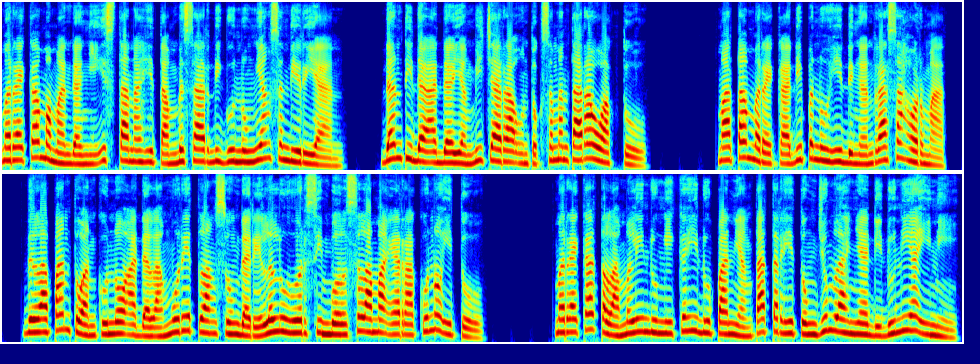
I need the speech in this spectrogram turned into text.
Mereka memandangi istana hitam besar di gunung yang sendirian. Dan tidak ada yang bicara untuk sementara waktu. Mata mereka dipenuhi dengan rasa hormat. Delapan tuan kuno adalah murid langsung dari leluhur simbol selama era kuno itu. Mereka telah melindungi kehidupan yang tak terhitung jumlahnya di dunia ini.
